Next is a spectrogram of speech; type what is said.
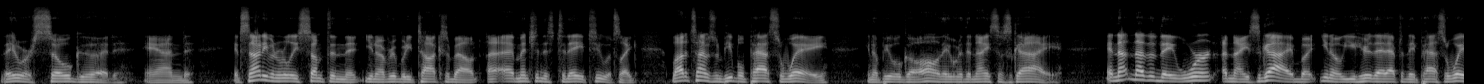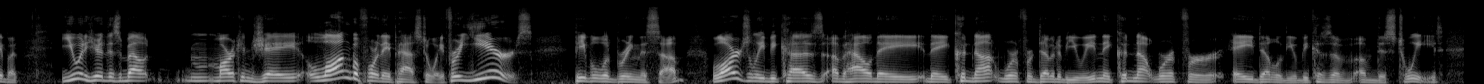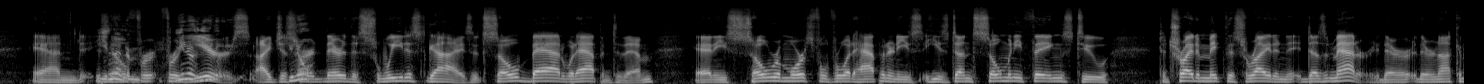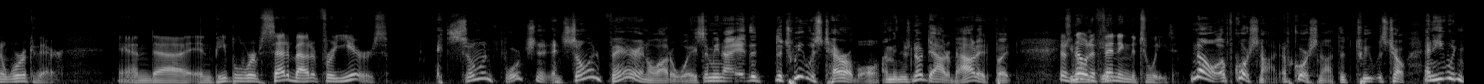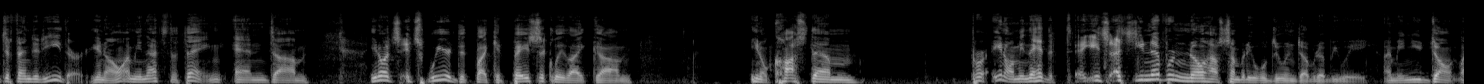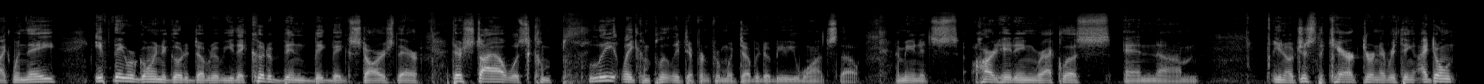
they were so good. And it's not even really something that you know everybody talks about. I, I, mentioned this today too. It's like a lot of times when people pass away, you know, people go, "Oh, they were the nicest guy," and not not that they weren't a nice guy, but you know, you hear that after they pass away. But you would hear this about Mark and Jay long before they passed away, for years. People would bring this up, largely because of how they they could not work for WWE and they could not work for AEW because of, of this tweet. And you know, a- for for you know- you know- years, I just heard they're the sweetest guys. It's so bad what happened to them, and he's so remorseful for what happened, and he's he's done so many things to to try to make this right, and it doesn't matter. They're they're not going to work there, and uh, and people were upset about it for years. It's so unfortunate and so unfair in a lot of ways. I mean, I, the the tweet was terrible. I mean, there's no doubt about it. But There's no know, it- defending the tweet. No, of course not. Of course not. The tweet was terrible, and he wouldn't defend it either. You know, I mean, that's the thing. And um, you know, it's it's weird that like it basically like um, you know cost them. You know, I mean, they had the. It's, it's you never know how somebody will do in WWE. I mean, you don't like when they, if they were going to go to WWE, they could have been big, big stars there. Their style was completely, completely different from what WWE wants, though. I mean, it's hard hitting, reckless, and um, you know, just the character and everything. I don't,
